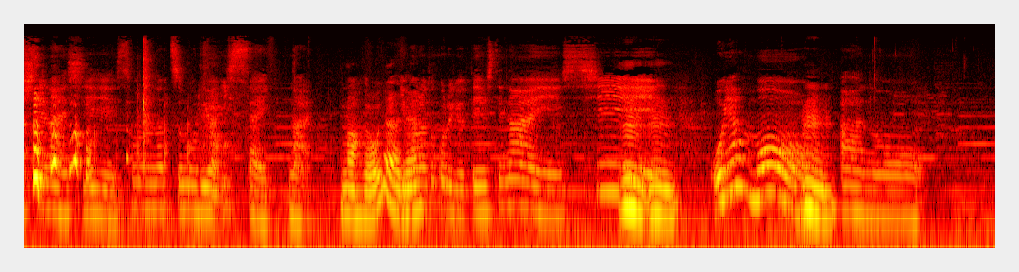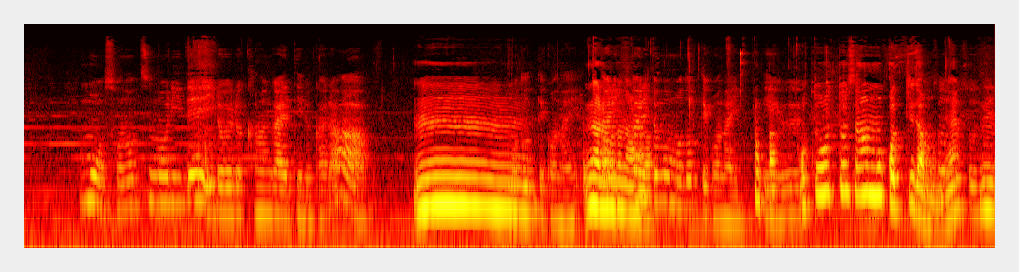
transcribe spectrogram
してないし そんなつもりは一切ない。まあそうだよね。今のところ予定してないし、うん親も、うん。あのもうそのつもりでいろいろ考えてるからうん。戻ってこない、なるほどなるほど。二人とも戻ってこないっていう。弟さんもこっちだもんね。そうそうそう、う。んう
